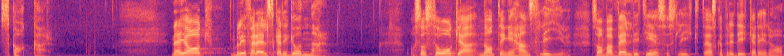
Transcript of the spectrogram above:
skakar. När jag blev förälskad i Gunnar, och så såg jag någonting i hans liv som var väldigt Jesuslikt. Och jag ska predika det idag.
